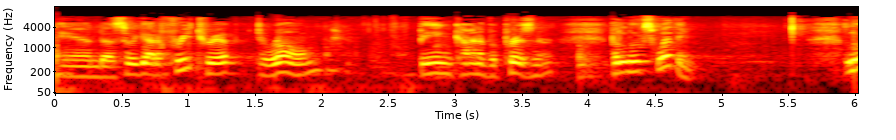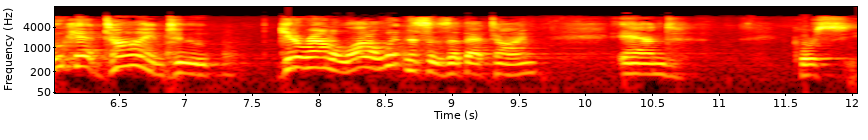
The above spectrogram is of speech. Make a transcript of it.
and uh, so he got a free trip to Rome, being kind of a prisoner. But Luke's with him. Luke had time to get around a lot of witnesses at that time, and of course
